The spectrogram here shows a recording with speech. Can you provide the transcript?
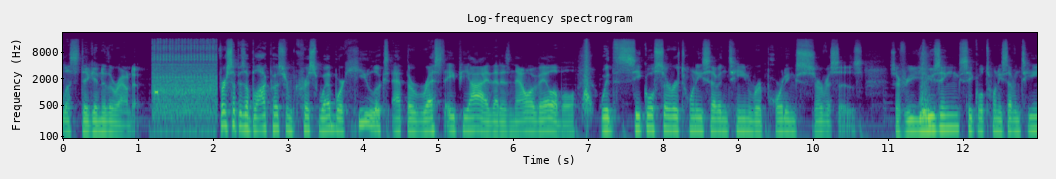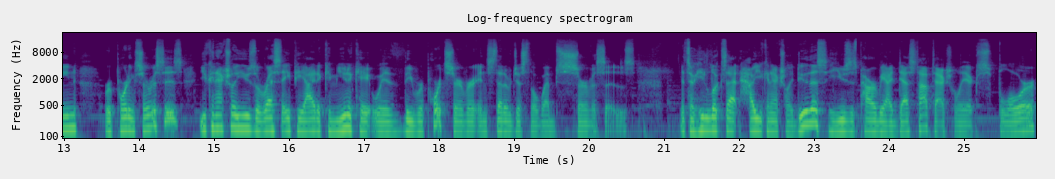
let's dig into the roundup. First up is a blog post from Chris Webb where he looks at the REST API that is now available with SQL Server 2017 reporting services. So if you're using SQL 2017 reporting services, you can actually use the REST API to communicate with the report server instead of just the web services. And so he looks at how you can actually do this. He uses Power BI Desktop to actually explore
